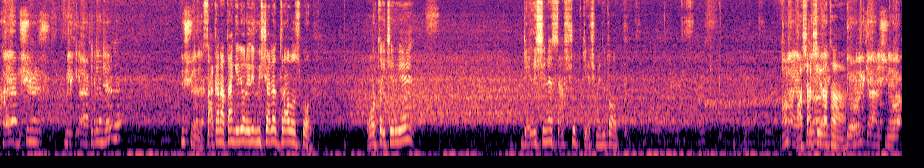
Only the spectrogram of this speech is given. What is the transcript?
Kayar düşürür. Belki ertelenir de. Düşmedi. Sağ kanattan geliyor Edin Vişçay'la Trabzonspor. Orta içeriye. Gelişine sert şut geçmedi top. Ama Başakşehir hata. Gördük yani şimdi bak.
